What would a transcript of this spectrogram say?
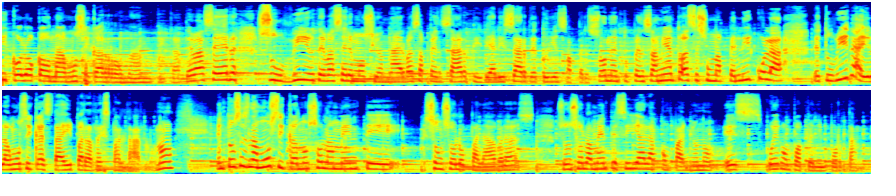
y coloca una música romántica. Te va a hacer subir, te va a hacer emocionar, vas a pensarte, idealizarte tú y esa persona. En tu pensamiento haces una película de tu vida y la música está ahí para respaldarlo, ¿no? Entonces la música no solamente son solo palabras, son solamente si ya la acompaño, no, es juega un papel importante.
